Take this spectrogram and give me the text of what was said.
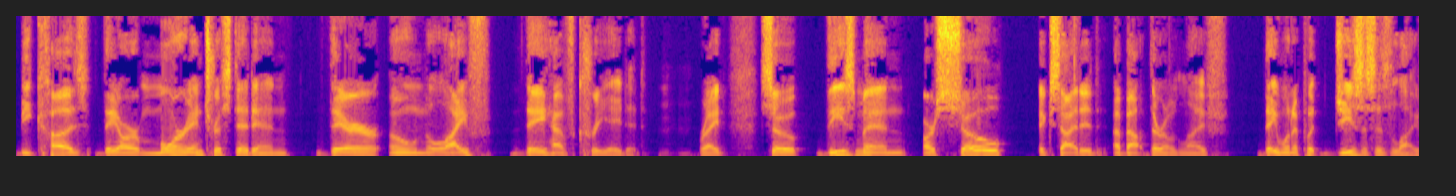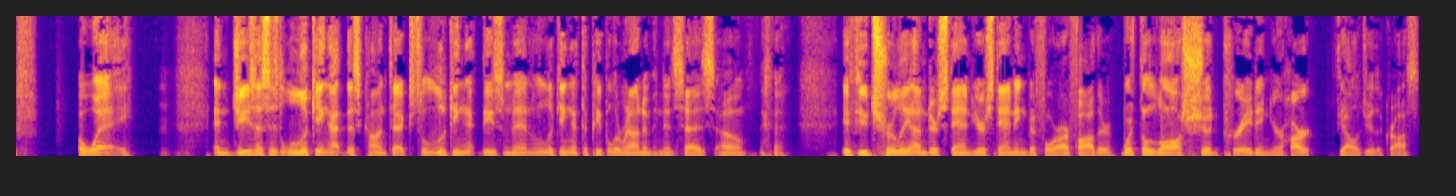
because they are more interested in their own life they have created, mm-hmm. right? So these men are so excited about their own life. They want to put Jesus's life away. Mm-hmm. And Jesus is looking at this context, looking at these men, looking at the people around him, and it says, Oh, if you truly understand you're standing before our Father, what the law should create in your heart, theology of the cross,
